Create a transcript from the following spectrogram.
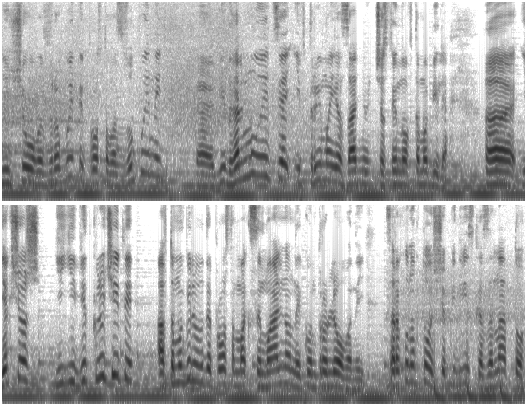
нічого зробити, просто вас зупинить, е, відгальмується і втримає задню частину автомобіля. Е, Якщо ж її відключити, автомобіль буде просто максимально неконтрольований. За рахунок того, що підвізка занадто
